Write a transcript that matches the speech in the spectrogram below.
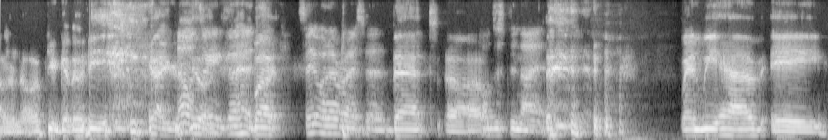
I don't know if you're gonna be how you're No, it's feeling, okay. Go ahead. but Say whatever I said. that I'll uh, just deny it. when we have a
